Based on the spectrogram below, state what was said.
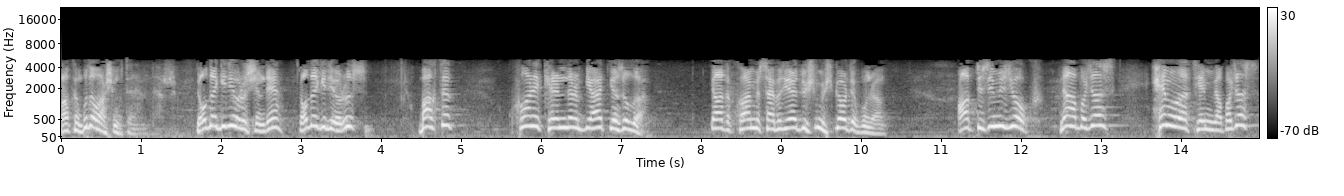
Bakın bu da var şimdi muhteremler. Yolda gidiyoruz şimdi. Yolda gidiyoruz. Baktık Kur'an-ı Kerim'den bir ayet yazılı. Ya da Kur'an sayfası yere düşmüş. Gördük bunu. Abdestimiz yok. Ne yapacağız? Hem orada temin yapacağız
